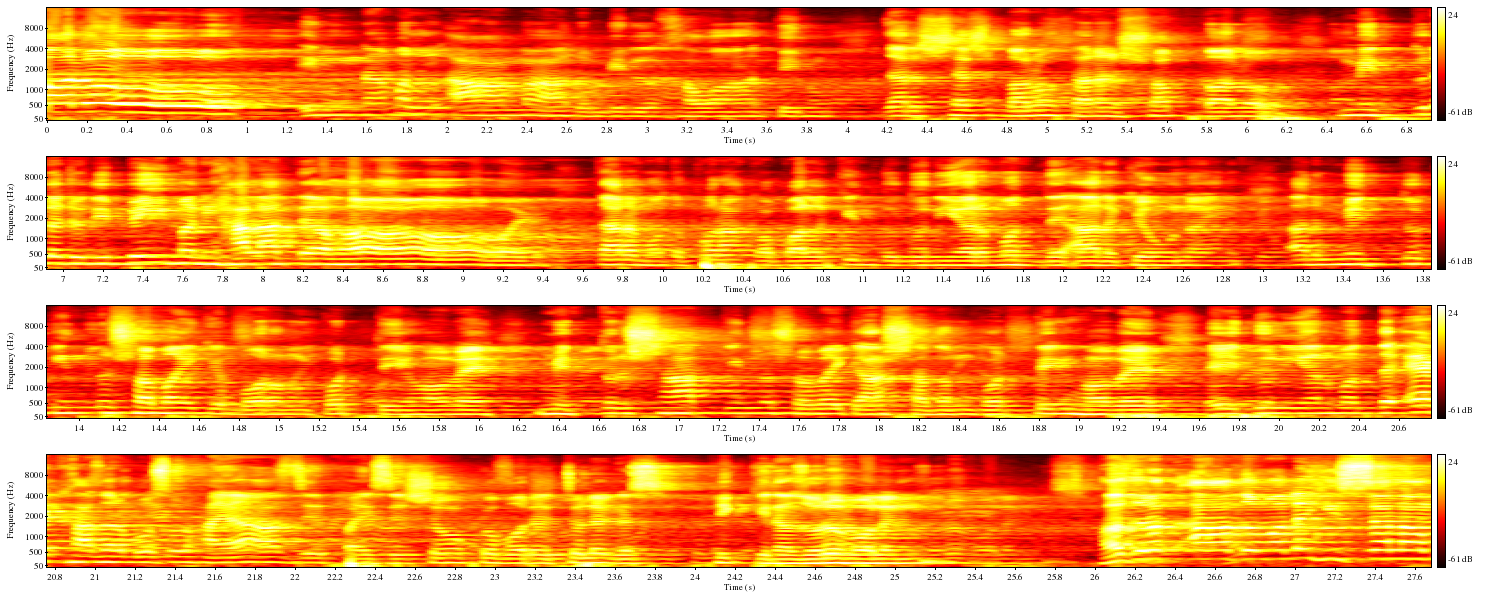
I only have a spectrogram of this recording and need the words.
ভালো ইন্নামাল আমালু বিল খাওয়াতিম, যার শেষ ভালো তার সব ভালো মৃত্যুটা যদি বেইমানি হালাতে হয়, তার মতো পরা কপাল কিন্তু দুনিয়ার মধ্যে আর কেউ নাই। আর মৃত্যু কিন্তু সবাইকে বরণ করতেই হবে। মৃত্যুর স্বাদ কিন্তু সবাইকে আস্বাদন করতেই হবে। এই দুনিয়ার মধ্যে এক হাজার বছর হায়াত যে পাইছে, সেও কবরে চলে গেছে। ঠিক কিনা জোরে বলেন? হজরত আদম আলহিসাম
